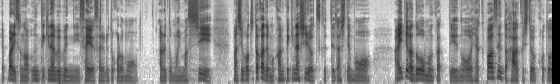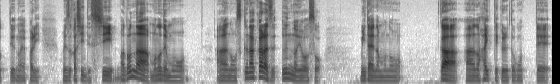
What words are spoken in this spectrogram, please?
やっぱりその運的な部分に左右されるところもあると思いますし、まあ仕事とかでも完璧な資料を作って出しても、相手がどう思うかっていうのを100%把握しておくことっていうのはやっぱり難しいですし、まあどんなものでも、あの、少なからず運の要素みたいなものが、あの、入ってくると思って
